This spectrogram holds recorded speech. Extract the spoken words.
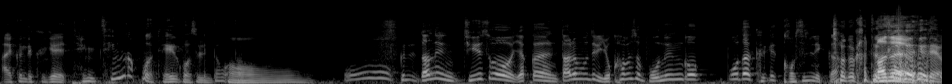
아니 근데 그게 생- 생각보다 되게 거슬린다고. 어. 오 근데 나는 뒤에서 약간 다른 분들이 욕하면서 보는 것보다 그게 거슬릴까? 저도 같은 맞아요. 생각인데요.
